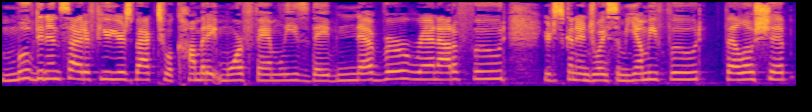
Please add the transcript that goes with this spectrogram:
moved it inside a few years back to accommodate more families. They've never ran out of food. You're just going to enjoy some yummy food, fellowship,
